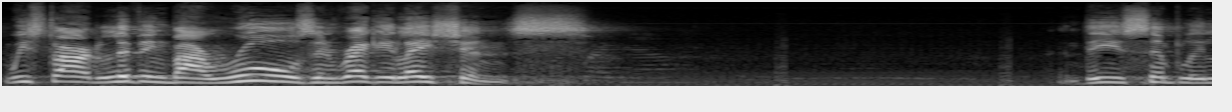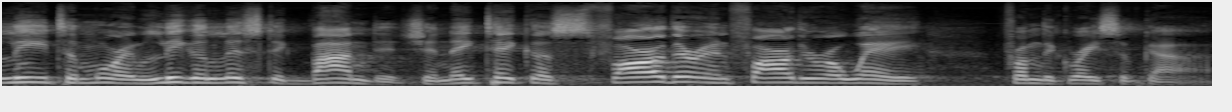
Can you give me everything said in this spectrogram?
we start living by rules and regulations. And these simply lead to more legalistic bondage and they take us farther and farther away from the grace of God.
